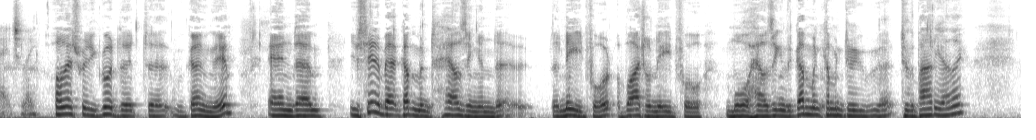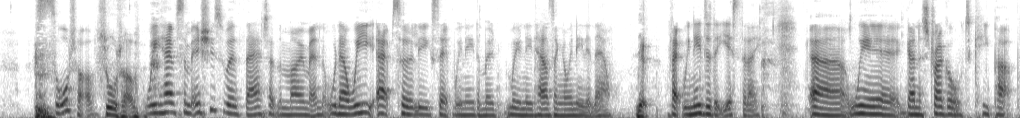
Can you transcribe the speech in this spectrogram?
actually. Oh, that's really good that uh, we're going there. And um, you said about government housing and uh, the need for it, a vital need for more housing. The government coming to uh, to the party, are they? sort of. Sort of. We have some issues with that at the moment. Now, we absolutely accept we need a mo- we need housing and we need it now. Yep. In fact, we needed it yesterday. Uh, we're going to struggle to keep up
